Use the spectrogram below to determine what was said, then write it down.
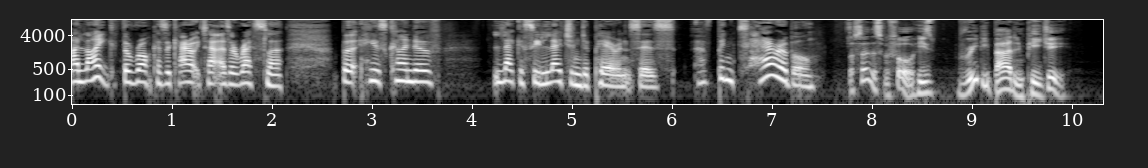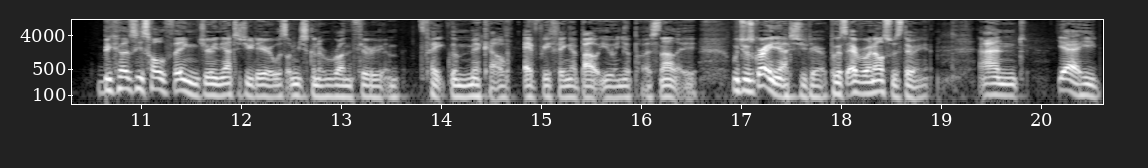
I like The Rock as a character, as a wrestler, but his kind of legacy legend appearances have been terrible. I've said this before. He's really bad in PG because his whole thing during the Attitude Era was I'm just going to run through and take the mick out of everything about you and your personality, which was great in the Attitude Era because everyone else was doing it. And yeah, he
